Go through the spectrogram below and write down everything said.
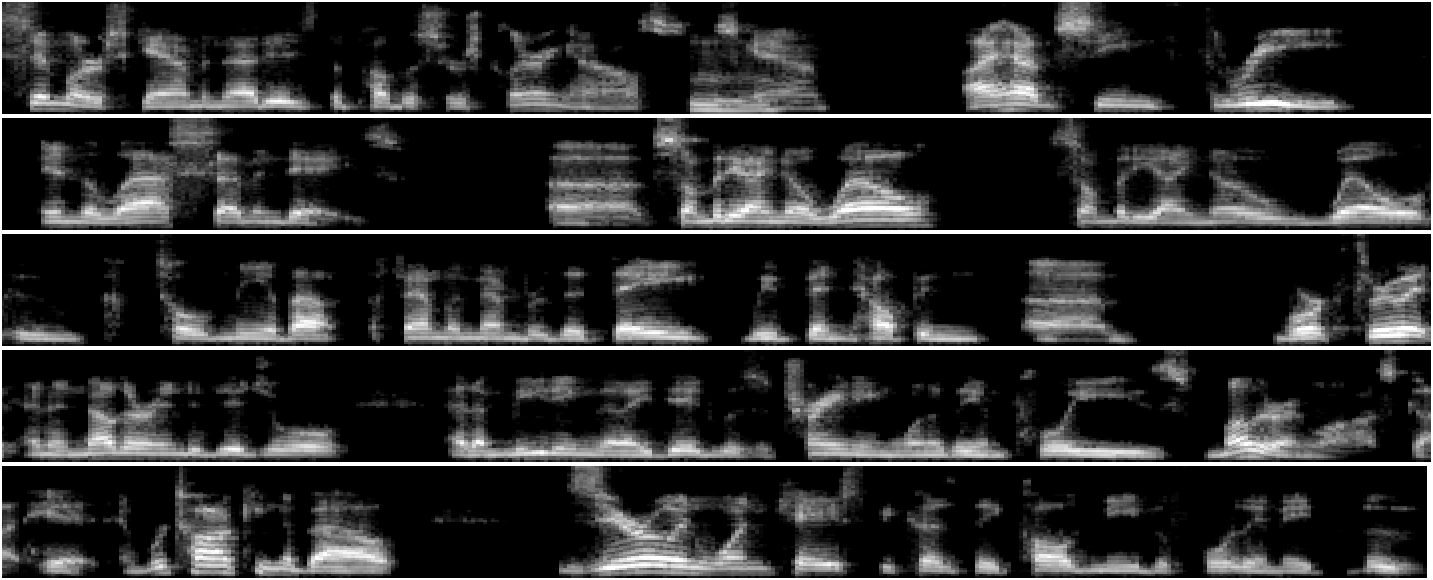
similar scam, and that is the Publishers Clearinghouse mm-hmm. scam. I have seen three in the last seven days. Uh, somebody I know well, somebody I know well who told me about a family member that they we've been helping um, work through it, and another individual at a meeting that I did was a training. One of the employees' mother-in-laws got hit, and we're talking about Zero in one case because they called me before they made the move.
